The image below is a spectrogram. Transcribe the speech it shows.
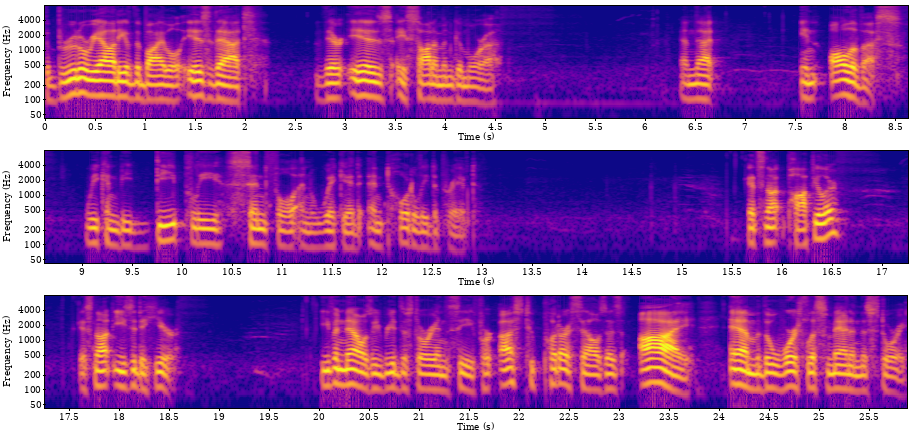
The brutal reality of the Bible is that there is a Sodom and Gomorrah. And that in all of us, we can be deeply sinful and wicked and totally depraved. It's not popular, it's not easy to hear. Even now, as we read the story and see, for us to put ourselves as I am the worthless man in this story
